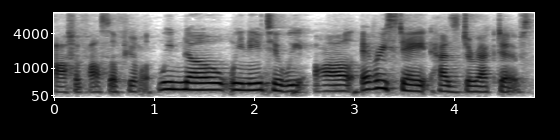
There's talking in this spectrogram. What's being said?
off of fossil fuel. We know we need to. We all, every state has directives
